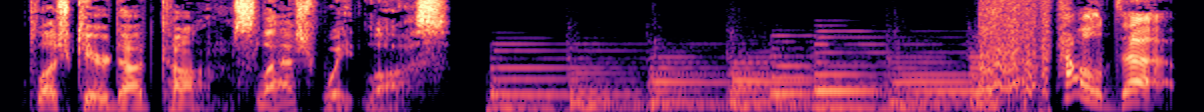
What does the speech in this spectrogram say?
plushcare.com slash weight loss. Hold up.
